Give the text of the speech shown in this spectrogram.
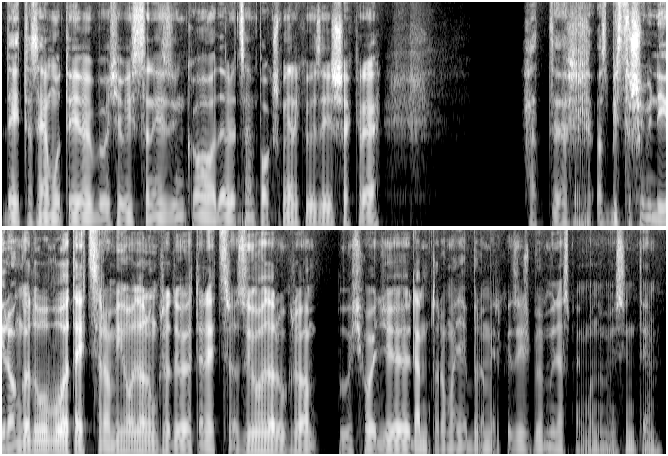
de itt az elmúlt években, hogyha visszanézzünk a Debrecen Paks mérkőzésekre, hát az biztos, hogy mindig rangadó volt, egyszer a mi oldalunkra dőlt el, egyszer az ő oldalukra, úgyhogy nem tudom, hogy ebből a mérkőzésből mi lesz, megmondom őszintén.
